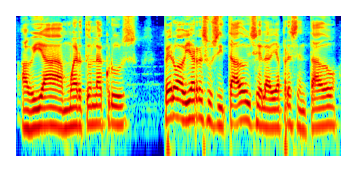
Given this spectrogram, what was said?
había muerto en la cruz, pero había resucitado y se le había presentado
